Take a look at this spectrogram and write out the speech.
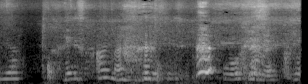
Yeah. I know. Walking across.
